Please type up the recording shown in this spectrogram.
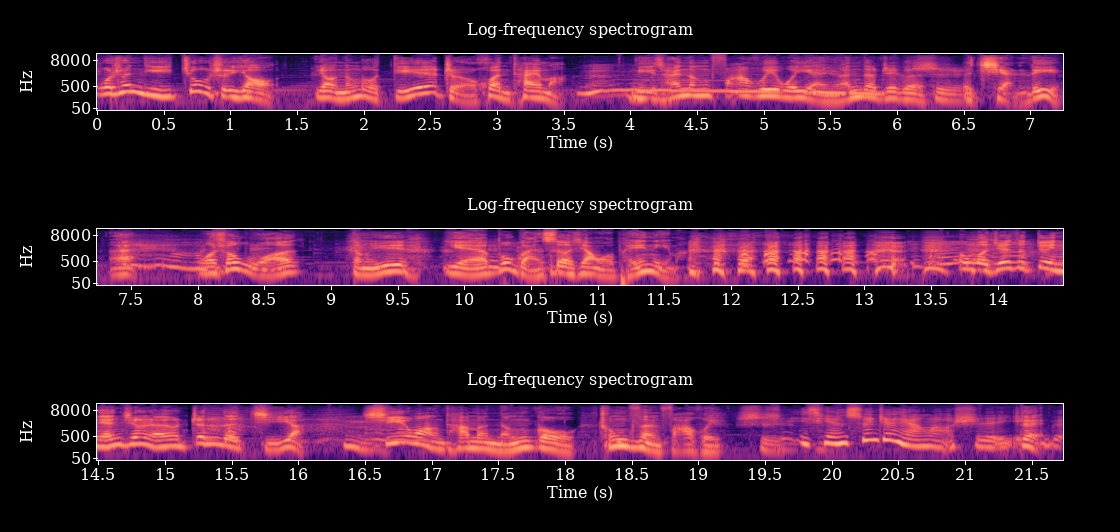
我说你就是要 要能够叠者换胎嘛，你才能发挥我演员的这个呃潜力。哎，哎我说我等于也不管色相，我陪你嘛。我觉得对年轻人真的急呀、希望他们能够充分发挥。是以前孙正阳老师演的，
